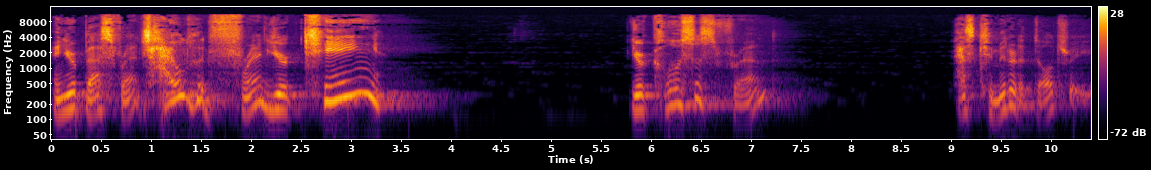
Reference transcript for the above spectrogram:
And your best friend, childhood friend, your king, your closest friend has committed adultery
